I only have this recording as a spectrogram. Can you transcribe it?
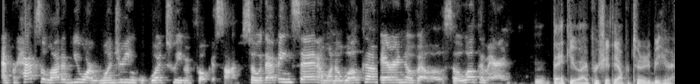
and perhaps a lot of you are wondering what to even focus on. So, with that being said, I want to welcome Aaron Novello. So, welcome, Aaron. Thank you. I appreciate the opportunity to be here.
